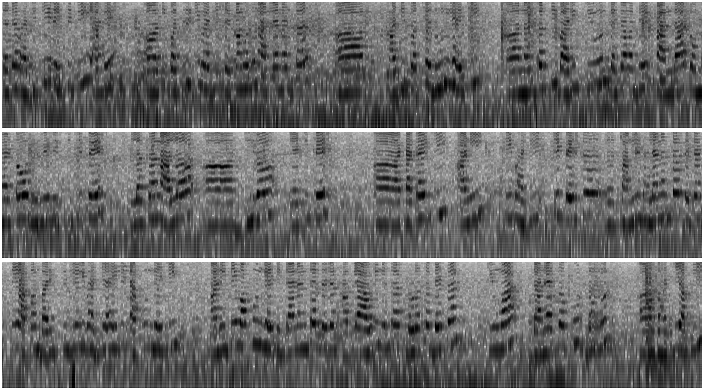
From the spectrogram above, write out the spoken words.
त्याच्या भाजीची रेसिपी आहे. ती पथरीची भाजी शेतामधून आणल्यानंतर आधी स्वच्छ धुवून घ्यायची. नंतर ती बारीक चिरून त्याच्यामध्ये कांदा टोमॅटो हिरवी मिरचीची पेस्ट लसण आलं जिरं याची पेस्ट टाकायची आणि ती भाजी ते पेस्ट चांगली झाल्यानंतर त्याच्यात ते आपण बारीक चिरलेली भाजी आहे ती टाकून द्यायची आणि ते वाफवून घ्यायची. त्यानंतर त्याच्यात आपल्या आवडीनुसार थोडंसं बेसन किंवा दाण्याचं कूट घालून भाजी आपली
